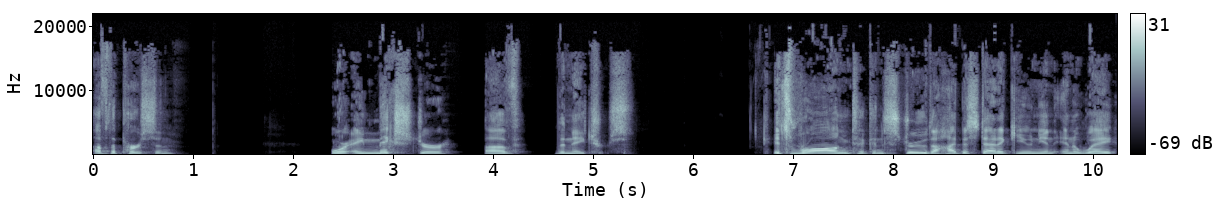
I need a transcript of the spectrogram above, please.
of the person or a mixture of the natures. It's wrong to construe the hypostatic union in a way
